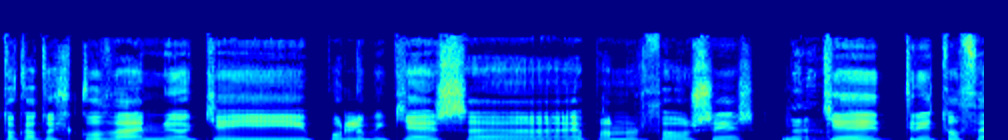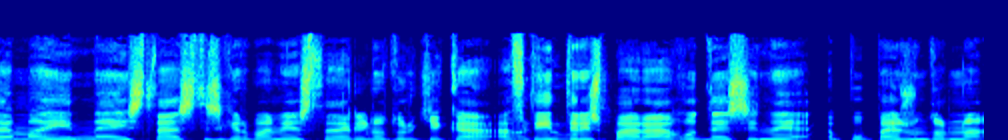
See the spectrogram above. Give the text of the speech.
το κατοχικό δάνειο και οι πολεμικές ε, επανορθώσεις. Ναι. Και τρίτο θέμα είναι η στάση της Γερμανίας στα ελληνοτουρκικά. Αυτοί Ακριβώς. οι τρεις παράγοντες είναι που παίζουν τον α,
